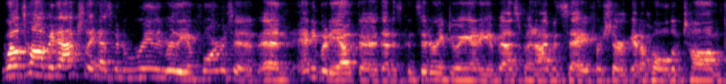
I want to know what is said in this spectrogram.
Well, Tom, it actually has been really, really informative. And anybody out there that is considering doing any investment, I would say for sure get a hold of Tom.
